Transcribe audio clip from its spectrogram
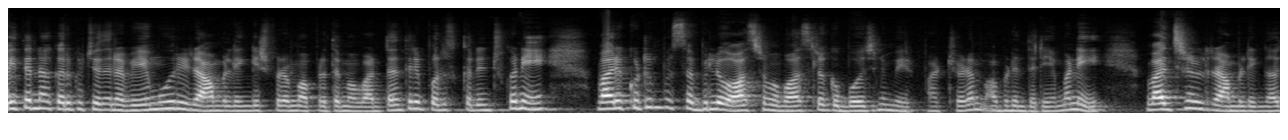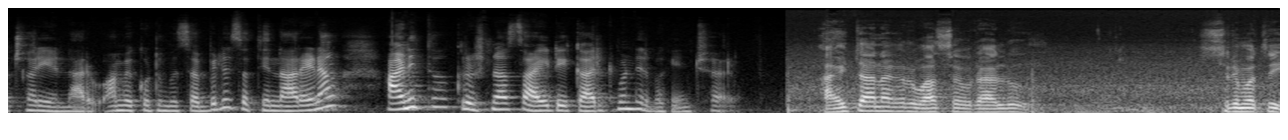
అయితే నగర్కు చెందిన వేమూరి రామలింగేశ్వరమ్మ ప్రథమ వర్ధంతిని పురస్కరించుకుని వారి కుటుంబ సభ్యులు ఆశ్రమ వాసులకు భోజనం ఏర్పాటు చేయడం అభినందనీయమని వజ్రల రామలింగాచారి అన్నారు. ఆమె కుటుంబ సభ్యులు సత్యనారాయణ అనిత కృష్ణ సాయిటి కార్యక్రమం నిర్వహించారు. ఐతానగర్ వాసవరాలు శ్రీమతి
